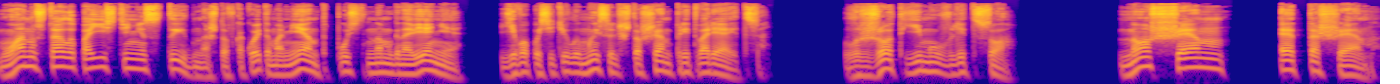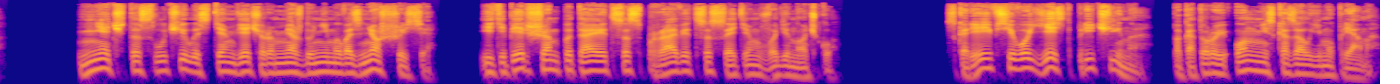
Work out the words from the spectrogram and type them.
Муану стало поистине стыдно, что в какой-то момент, пусть на мгновение, его посетила мысль, что Шен притворяется. Лжет ему в лицо. Но Шен — это Шен. Нечто случилось тем вечером между ним и вознесшейся, и теперь Шен пытается справиться с этим в одиночку. Скорее всего, есть причина, по которой он не сказал ему прямо.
